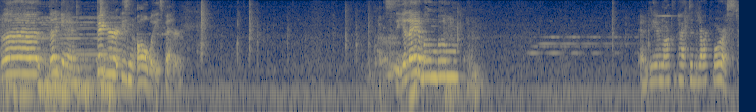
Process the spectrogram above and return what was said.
But then again, bigger isn't always better. See you later, boom boom. And we unlock the path to the dark forest.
